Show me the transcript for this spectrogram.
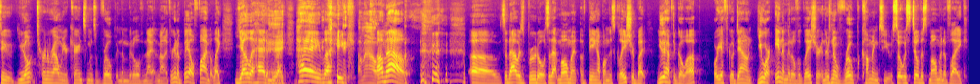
dude you don't turn around when you're carrying someone's rope in the middle of the night on the mountain if you're gonna bail fine but like yell ahead and be like hey like I'm out. i'm out uh, so that was brutal. So that moment of being up on this glacier, but you either have to go up or you have to go down. You are in the middle of a glacier and there's no rope coming to you. So it was still this moment of like,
